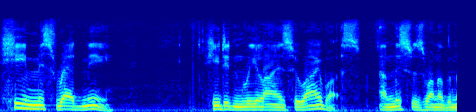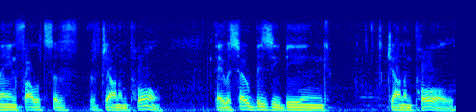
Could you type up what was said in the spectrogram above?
he misread me. He didn't realize who I was. And this was one of the main faults of, of John and Paul. They were so busy being John and Paul,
